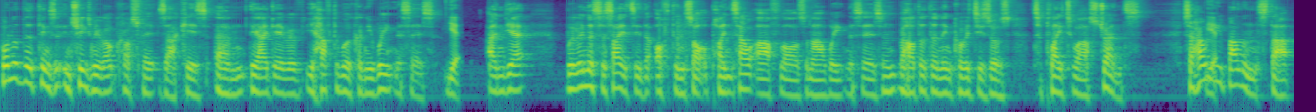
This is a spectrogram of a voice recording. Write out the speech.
One of the things that intrigues me about CrossFit, Zack, is um, the idea of you have to work on your weaknesses. Yeah. And yet, we're in a society that often sort of points out our flaws and our weaknesses and rather than encourages us to play to our strengths. So how do yeah. you balance that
